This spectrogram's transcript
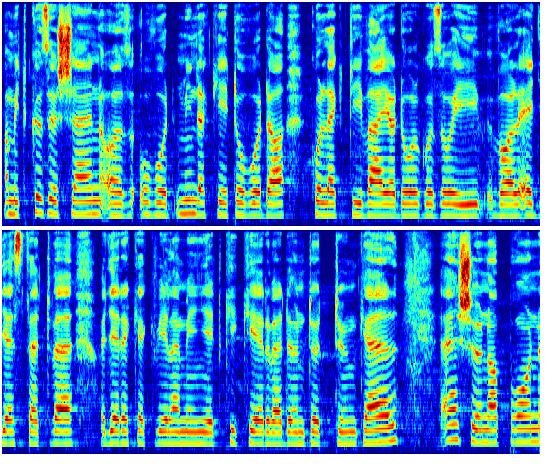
amit közösen az óvod, mind a két óvoda kollektívája dolgozóival egyeztetve a gyerekek véleményét kikérve döntöttünk el. Első napon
